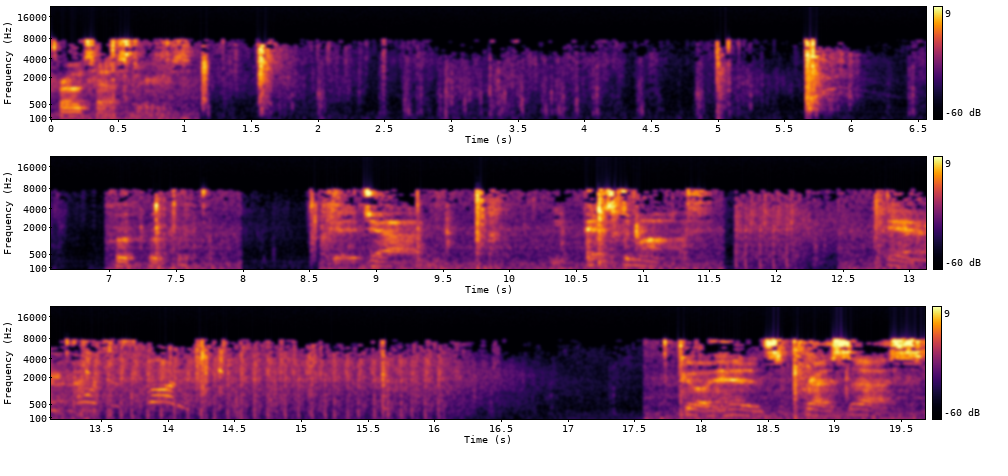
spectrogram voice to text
protesters. Good job. You pissed him off. Yeah. forces spotted. Go ahead and suppress us.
